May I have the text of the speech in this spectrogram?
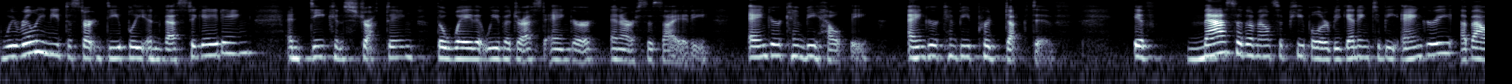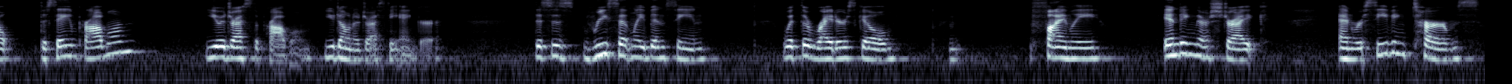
we really need to start deeply investigating and deconstructing the way that we've addressed anger in our society. Anger can be healthy, anger can be productive. If massive amounts of people are beginning to be angry about the same problem, you address the problem. You don't address the anger. This has recently been seen with the Writers Guild finally ending their strike and receiving terms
